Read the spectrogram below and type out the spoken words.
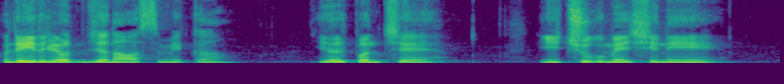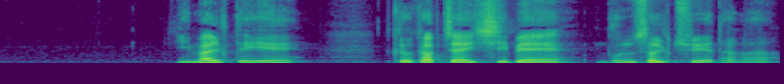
근데 이들이 언제 나왔습니까? 열 번째 이 죽음의 신이 임할 때에 그 각자의 집에 문설주에다가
